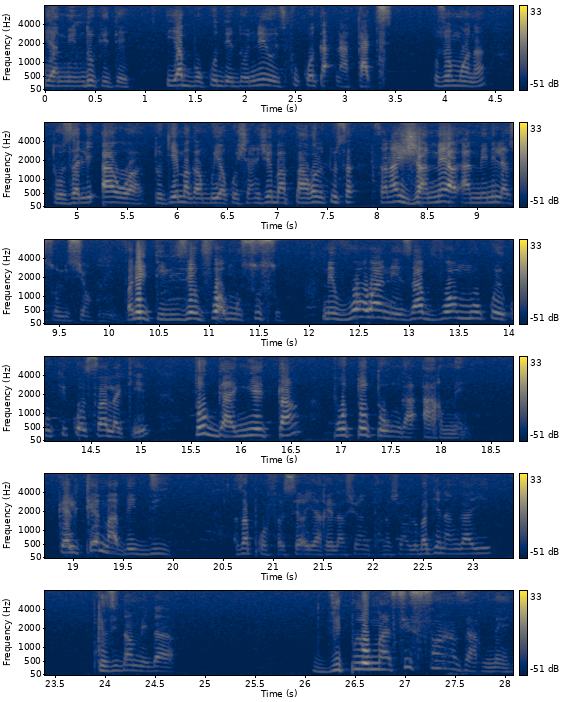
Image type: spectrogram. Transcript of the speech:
ya Mindo kité. Il y a beaucoup de données, il faut qu'on na kati. Vous voyez, tozali awa tokie makambo ya changer ba parole tout ça ça n'a jamais amené la solution fallait utiliser voix mosusu mais voix wana eza voix moko ekoki kosala ke to gagner temps po totonga armée quelqu'un m'avait dit aza professeur ya relation internationale alobaki na ngai président médard diplomatie sans armée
